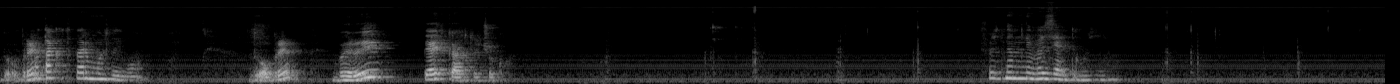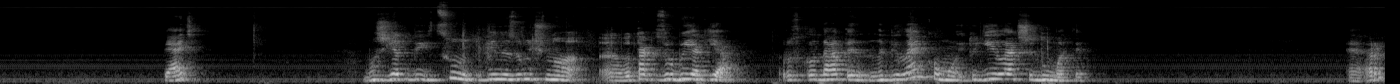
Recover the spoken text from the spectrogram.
Добре. Отак тепер можливо. Добре. Бери 5 карточок. Щось нам не везе, друзі. 5. Може, я тобі відсуну, тобі незручно е, отак зроби, як я. Розкладати на біленькому і тоді легше думати. Р.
